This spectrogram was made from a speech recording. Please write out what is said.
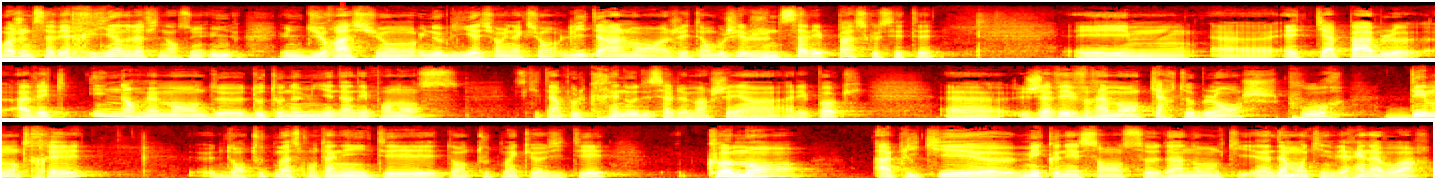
moi je ne savais rien de la finance. Une, une duration, une obligation, une action, littéralement, hein, j'ai été embauché, je ne savais pas ce que c'était et euh, être capable, avec énormément d'autonomie et d'indépendance, ce qui était un peu le créneau des salles de marché hein, à l'époque, euh, j'avais vraiment carte blanche pour démontrer, euh, dans toute ma spontanéité et dans toute ma curiosité, comment appliquer mes connaissances d'un monde qui, d'un monde qui n'avait rien à voir,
